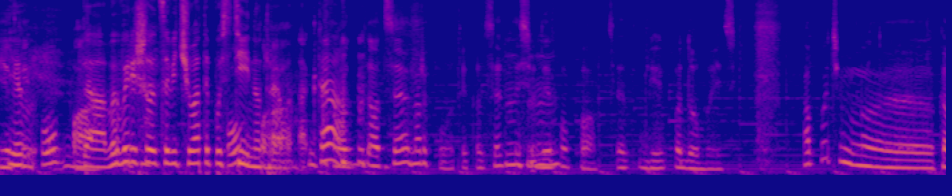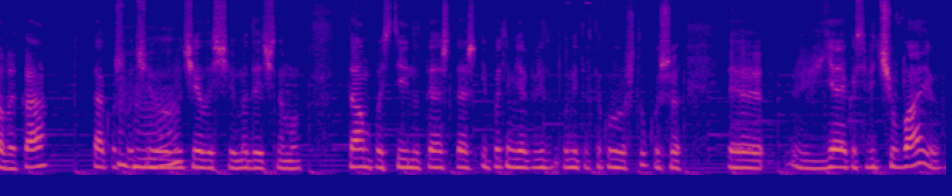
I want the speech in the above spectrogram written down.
І І- такий, опа. Да, ви вирішили це відчувати постійно. Опа. Треба так. Да. От, оце наркотик, оце ти сюди попав, це тобі подобається. А потім е, КВК, також в учи- в училищі медичному. Там постійно теж теж. І потім я помітив таку штуку, що е, я якось відчуваю,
